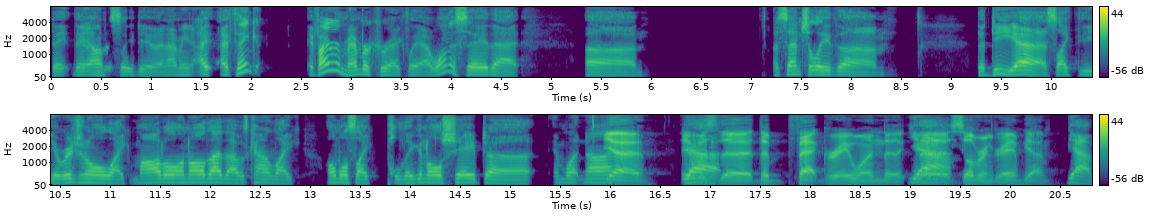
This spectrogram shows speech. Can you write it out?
They they honestly do, and I mean, I I think if I remember correctly, I want to say that, um, essentially the the DS, like the original like model and all that, that was kind of like almost like polygonal shaped uh and whatnot. yeah, it yeah. was the the fat gray one, the, Yeah. the silver and gray. Yeah, yeah,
